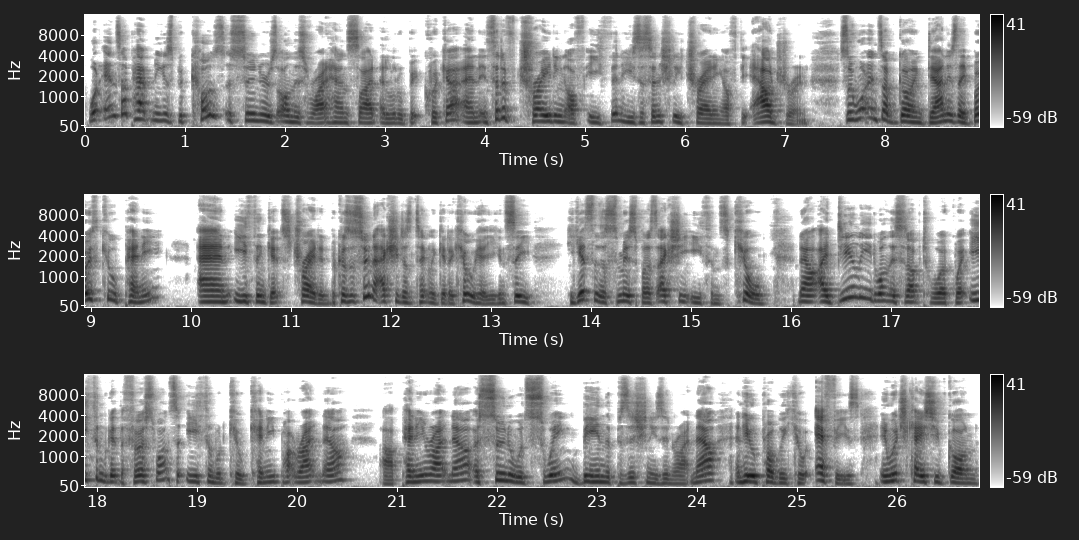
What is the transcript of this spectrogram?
what ends up happening is because Asuna is on this right-hand side a little bit quicker, and instead of trading off Ethan, he's essentially trading off the owl drone. So what ends up going down is they both kill Penny, and Ethan gets traded because Asuna actually doesn't technically get a kill here. You can see he gets the dismiss, but it's actually Ethan's kill. Now, ideally, you'd want this set up to work where Ethan would get the first one, so Ethan would kill Kenny right now, uh, Penny right now. Asuna would swing, be in the position he's in right now, and he would probably kill Effys, in which case you've gone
